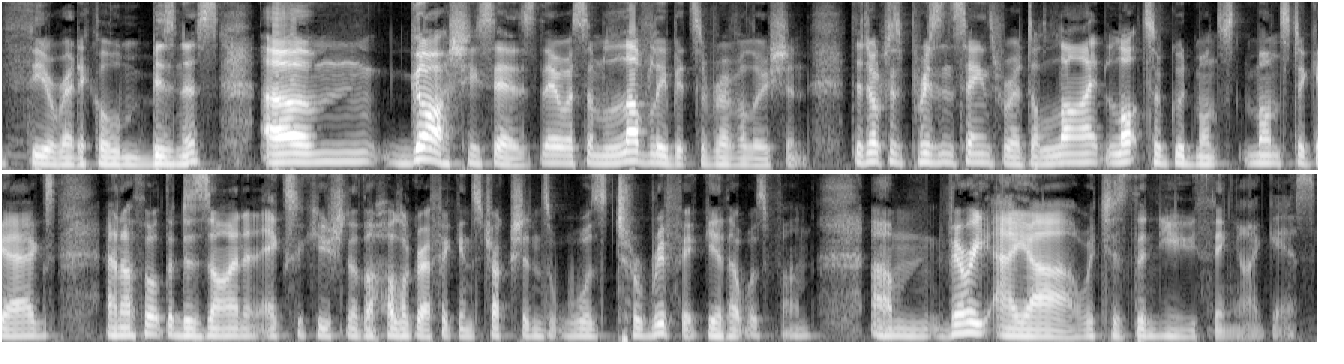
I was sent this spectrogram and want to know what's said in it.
theoretical business. Um, gosh, he says, there were some lovely bits of Revolution. The Doctor's prison scenes were a delight, lots of good monst- monster gags, and I thought the design and execution of the holographic instructions was terrific. Yeah, that was fun. Um, very AR, which is the new thing, I guess.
